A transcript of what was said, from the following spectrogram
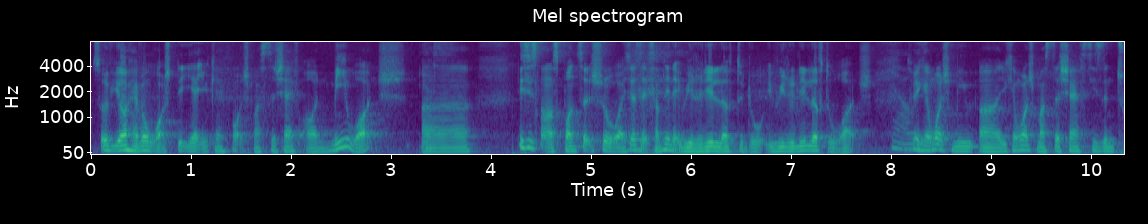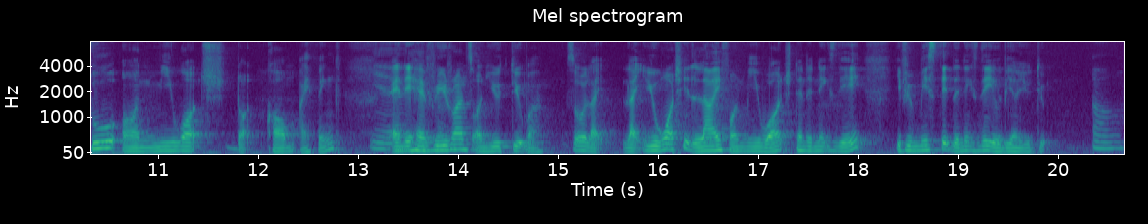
So if you all haven't watched it yet, you can watch MasterChef on Me Watch. Yes. Uh, this is not a sponsored show. It's just like something that we really love to do. We really love to watch. Yeah, so you can watch me. Uh, you can watch MasterChef season two on MeWatch.com, I think. Yeah. And they have reruns on YouTube. Ah. So like like you watch it live on Me Watch, then the next day, if you missed it, the next day it will be on YouTube. Oh,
